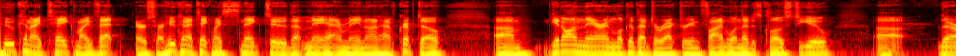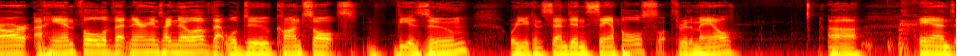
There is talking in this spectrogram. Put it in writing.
who can I take my vet or sorry, who can I take my snake to that may or may not have crypto, um, get on there and look at that directory and find one that is close to you. Uh, there are a handful of veterinarians I know of that will do consults via Zoom, where you can send in samples through the mail. Uh, and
